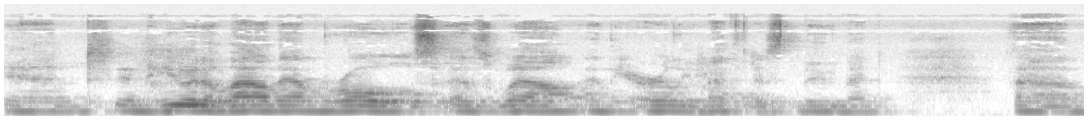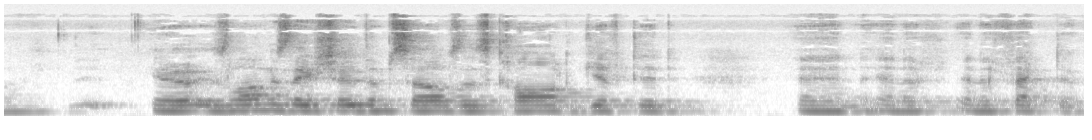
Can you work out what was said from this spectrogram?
and, and he would allow them roles as well in the early Methodist movement. Um, you know, as long as they showed themselves as called, gifted, and, and, and effective.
